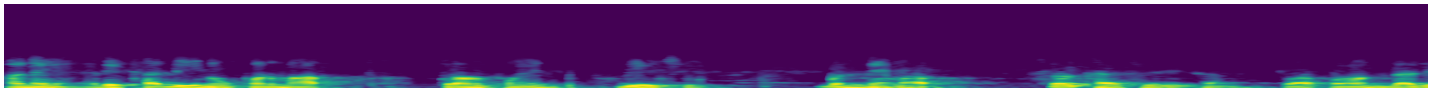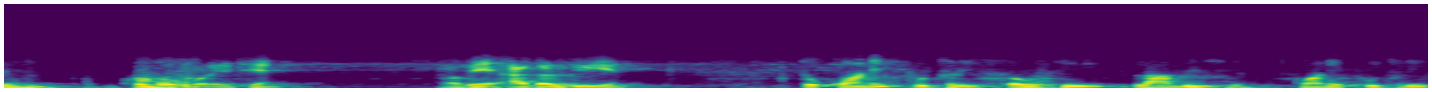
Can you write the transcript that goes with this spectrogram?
અને રેખા ડીનું પણ માપ ત્રણ પોઈન્ટ બે છે. બંને માપ સરખા છે રેખાના. તો આપણો અંદાજ અહીં ખોટો પડે છે. હવે આગળ જોઈએ. તો કોની પૂંછડી સૌથી લાંબી છે? કોની પૂંછડી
